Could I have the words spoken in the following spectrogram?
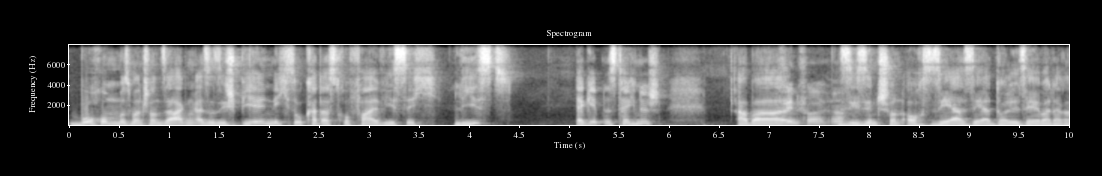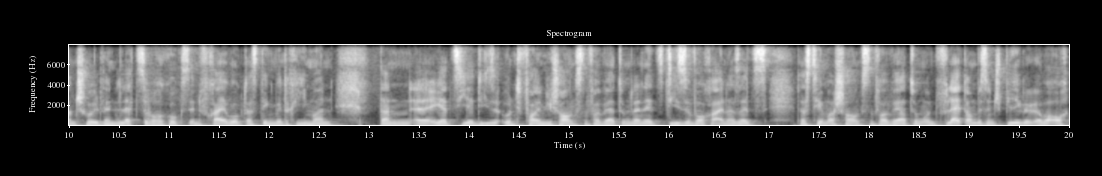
Bochum muss man schon sagen, also sie spielen nicht so katastrophal, wie es sich liest, ergebnistechnisch. Aber Fall, ja. sie sind schon auch sehr, sehr doll selber daran schuld. Wenn du letzte Woche guckst in Freiburg, das Ding mit Riemann, dann äh, jetzt hier diese und vor allem die Chancenverwertung, dann jetzt diese Woche einerseits das Thema Chancenverwertung und vielleicht auch ein bisschen Spielglück, aber auch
